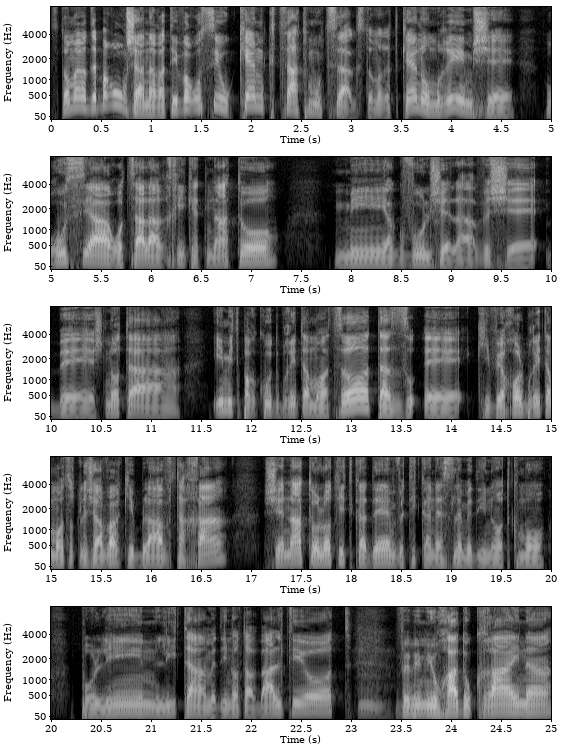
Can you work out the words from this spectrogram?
זאת אומרת, זה ברור שהנרטיב הרוסי הוא כן קצת מוצג. זאת אומרת, כן אומרים שרוסיה רוצה להרחיק את נאט"ו מהגבול שלה, ושבשנות ה... עם התפרקות ברית המועצות, אז אה, כביכול ברית המועצות לשעבר קיבלה הבטחה שנאט"ו לא תתקדם ותיכנס למדינות כמו פולין, ליטא, המדינות הבלטיות, Mm. ובמיוחד אוקראינה,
